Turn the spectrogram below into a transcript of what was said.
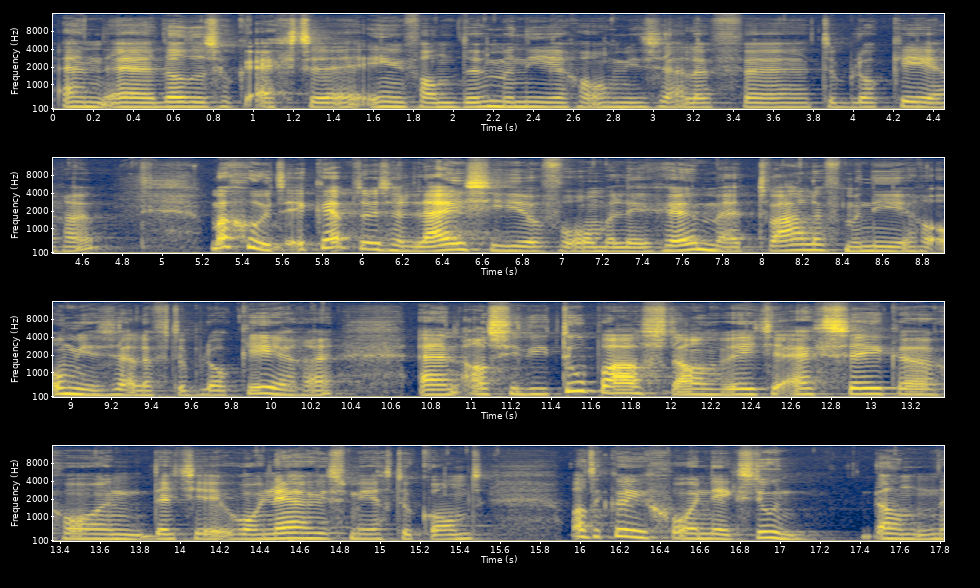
En uh, dat is ook echt uh, een van de manieren om jezelf te blokkeren. Maar goed, ik heb dus een lijstje hier voor me liggen met 12 manieren om jezelf te blokkeren. En als je die toepast, dan weet je echt zeker gewoon dat je gewoon nergens meer toe komt. Want dan kun je gewoon niks doen. Dan,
